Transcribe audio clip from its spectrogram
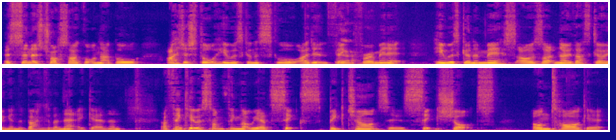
As soon as Trossard got on that ball, I just thought he was going to score. I didn't think Yeah. for a minute he was going to miss. I was like, no, that's going in the back of the net again. And I think it was something like we had six big chances, six shots on target,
